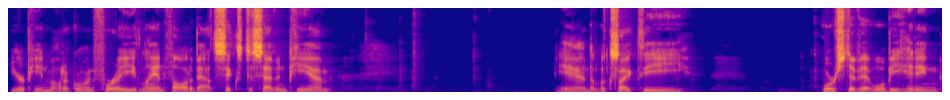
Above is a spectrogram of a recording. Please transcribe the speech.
European model going for a landfall at about 6 to 7 p.m. And it looks like the worst of it will be hitting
